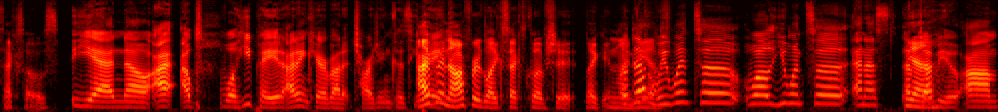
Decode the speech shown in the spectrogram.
sex hoes. yeah, no, I, I, well, he paid. I didn't care about it charging because he. I've paid. been offered like sex club shit like in my But no, we went to well, you went to NSFW. Yeah. Um,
